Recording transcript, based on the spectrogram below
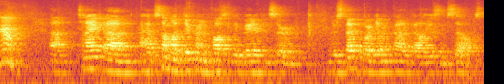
uh, tonight, um, I have a somewhat different and possibly greater concern in respect of our democratic values themselves.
